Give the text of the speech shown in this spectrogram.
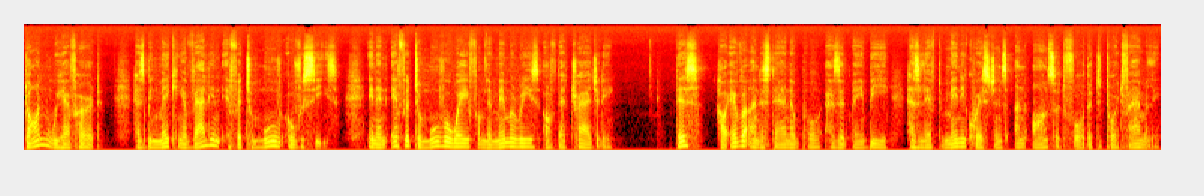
Don, we have heard, has been making a valiant effort to move overseas in an effort to move away from the memories of that tragedy. This, however understandable as it may be, has left many questions unanswered for the Du Toit family.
